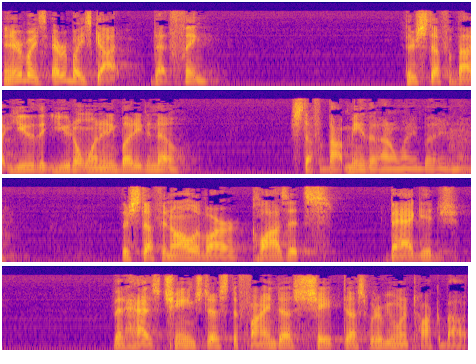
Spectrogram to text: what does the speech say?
And everybody's, everybody's got that thing. There's stuff about you that you don't want anybody to know. Stuff about me that I don't want anybody to know. There's stuff in all of our closets, baggage, that has changed us, defined us, shaped us, whatever you want to talk about.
